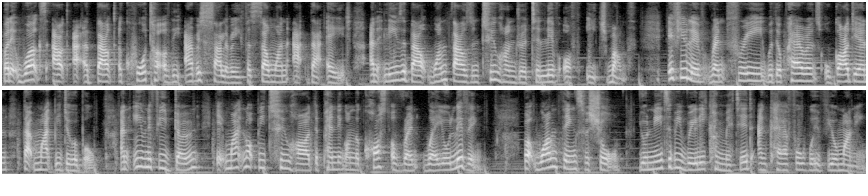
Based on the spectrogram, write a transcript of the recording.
but it works out at about a quarter of the average salary for someone at that age, and it leaves about 1,200 to live off each month. If you live rent free with your parents or guardian, that might be doable. And even if you don't, it might not be too hard depending on the cost of rent where you're living. But one thing's for sure, you'll need to be really committed and careful with your money.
